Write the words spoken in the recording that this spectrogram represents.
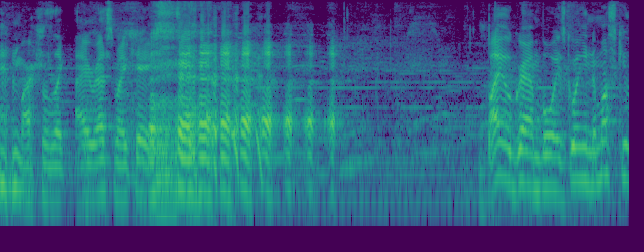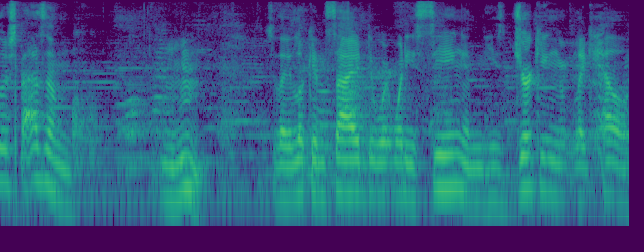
And Marshal's like, I rest my case. Biogram boy is going into muscular spasm. So they look inside what, what he's seeing, and he's jerking like hell.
